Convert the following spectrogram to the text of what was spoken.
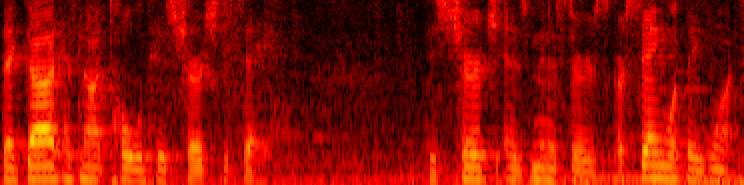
that God has not told his church to say. His church and his ministers are saying what they want.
